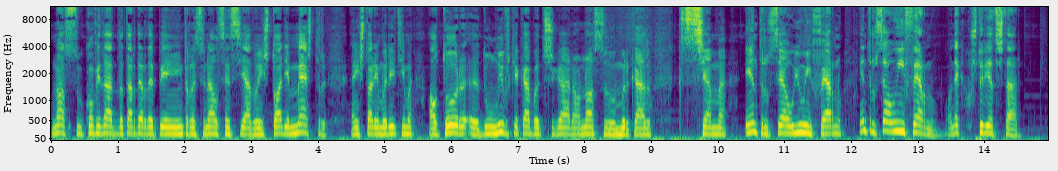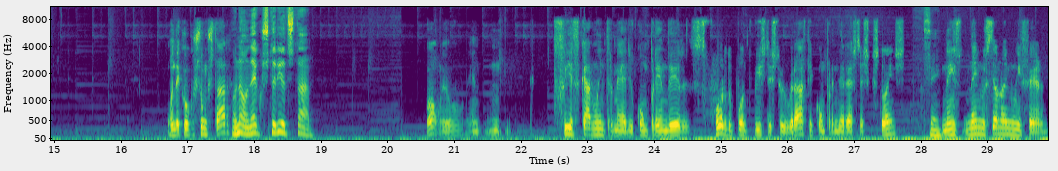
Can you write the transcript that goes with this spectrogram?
nosso convidado da tarde RDP Internacional, licenciado em História, mestre em História Marítima, autor eh, de um livro que acaba de chegar ao nosso mercado que se chama Entre o Céu e o Inferno. Entre o Céu e o Inferno, onde é que gostaria de estar? Onde é que eu costumo estar? Ou não, onde é que gostaria de estar? Bom, eu preferia ficar no intermédio, compreender, se for do ponto de vista historiográfico, compreender estas questões, Sim. Nem, nem no céu nem no inferno,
